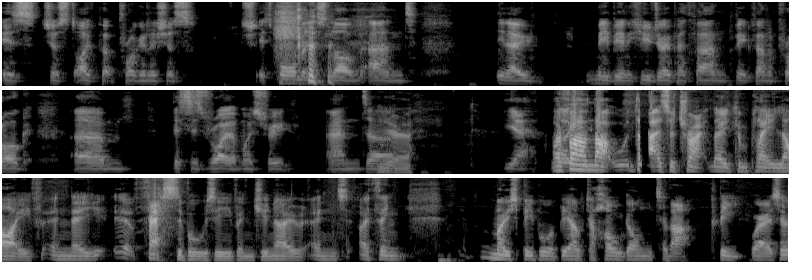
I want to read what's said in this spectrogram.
is just I've put progalicious. It's four minutes long, and you know me being a huge Opeth fan, big fan of prog. Um, this is right up my street, and uh, yeah. yeah, I like- found that that is a track they can play live and they at festivals even, do you know, and I think most people would be able to hold on to that beat, whereas a,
